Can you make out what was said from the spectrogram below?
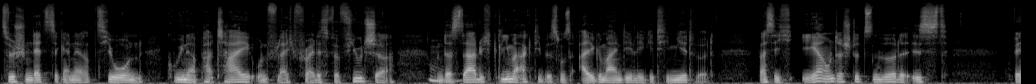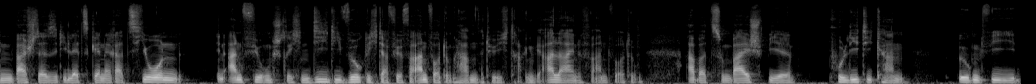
zwischen letzter Generation, grüner Partei und vielleicht Fridays for Future mhm. und dass dadurch Klimaaktivismus allgemein delegitimiert wird. Was ich eher unterstützen würde, ist, wenn beispielsweise die letzte Generation in Anführungsstrichen die, die wirklich dafür Verantwortung haben, natürlich tragen wir alle eine Verantwortung, aber zum Beispiel Politikern irgendwie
